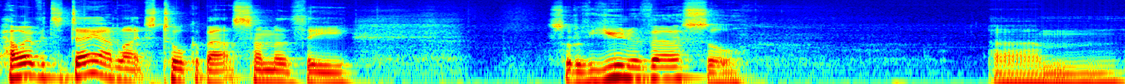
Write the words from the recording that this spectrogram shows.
However, today I'd like to talk about some of the sort of universal um,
